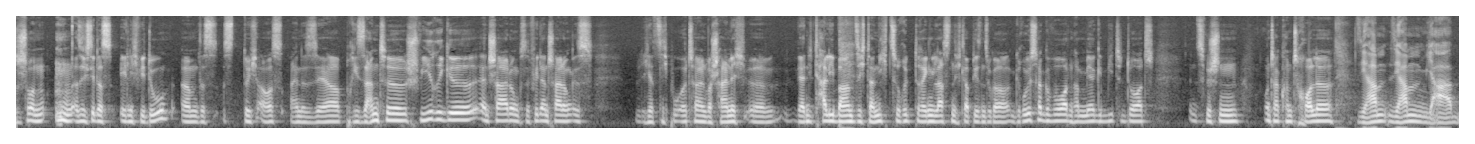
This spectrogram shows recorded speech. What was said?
schon, also ich sehe das ähnlich wie du. Ähm, das ist durchaus eine sehr brisante, schwierige Entscheidung. Ob es eine Fehlentscheidung ist, will ich jetzt nicht beurteilen. Wahrscheinlich äh, werden die Taliban sich da nicht zurückdrängen lassen. Ich glaube, die sind sogar größer geworden, haben mehr Gebiete dort inzwischen unter Kontrolle. Sie haben, sie haben ja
